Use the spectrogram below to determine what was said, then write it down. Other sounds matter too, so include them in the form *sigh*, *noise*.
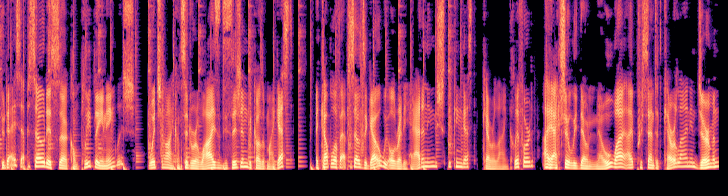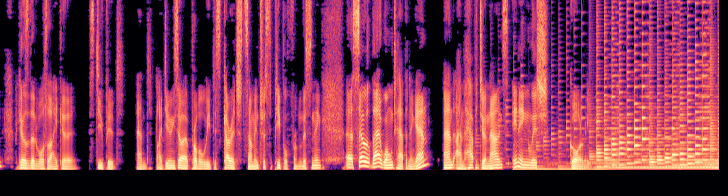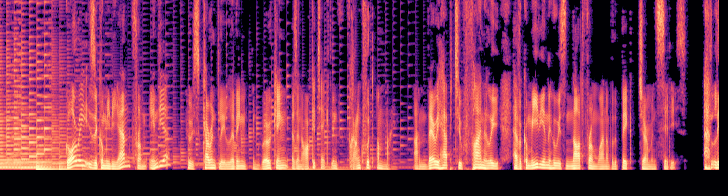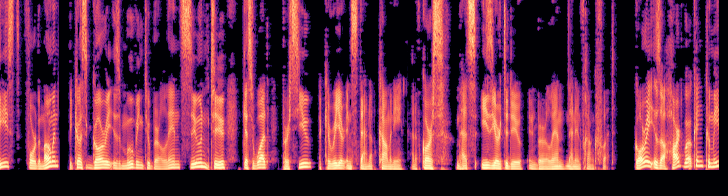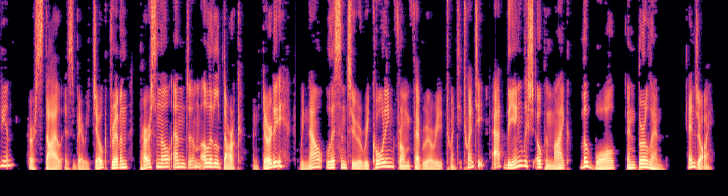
Today's episode is uh, completely in English, which I consider a wise decision because of my guest. A couple of episodes ago, we already had an English speaking guest, Caroline Clifford. I actually don't know why I presented Caroline in German, because that was like a stupid and by doing so, I probably discouraged some interested people from listening. Uh, so that won't happen again. And I'm happy to announce in English, Gauri. Gauri is a comedian from India who's currently living and working as an architect in Frankfurt am Main. I'm very happy to *laughs* finally have a comedian who is not from one of the big German cities. *laughs* At least for the moment, because Gauri is moving to Berlin soon *laughs* to, guess what, pursue a career in stand-up comedy. And of course, that's easier to do in Berlin than in Frankfurt. Gauri is a hardworking comedian her style is very joke driven, personal, and um, a little dark and dirty. We now listen to a recording from February 2020 at the English open mic The Wall in Berlin. Enjoy.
